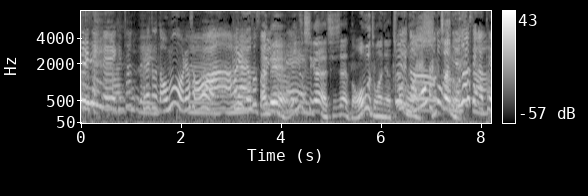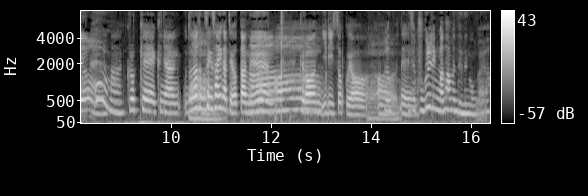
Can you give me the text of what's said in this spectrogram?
대세인데 괜찮은데. 그래도 너무 어려서 아, 하긴 그냥 여섯 아, 살이면 근데 네. 민숙 씨가 진짜 너무 동안이야. 그러니까. 너무. 동안이야. 고등학생. 같아요. 아, 그렇게 그냥 누나 와. 동생 사이가 되었다는 아. 그런 일이 있었고요. 아. 어, 네. 이제 구글링만 하면 되는 건가요?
